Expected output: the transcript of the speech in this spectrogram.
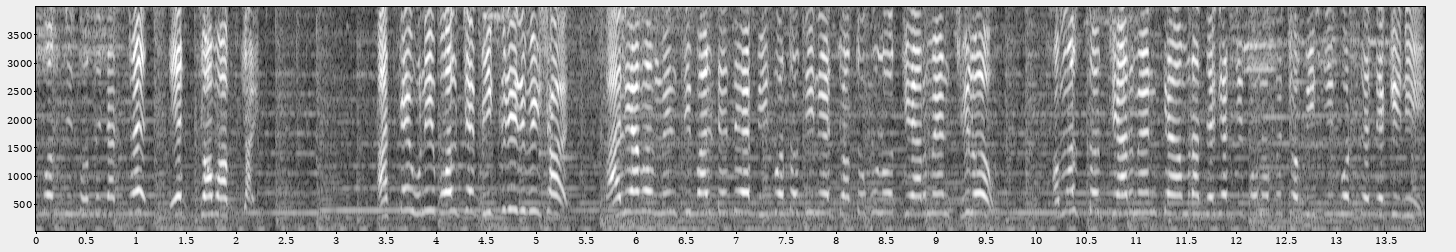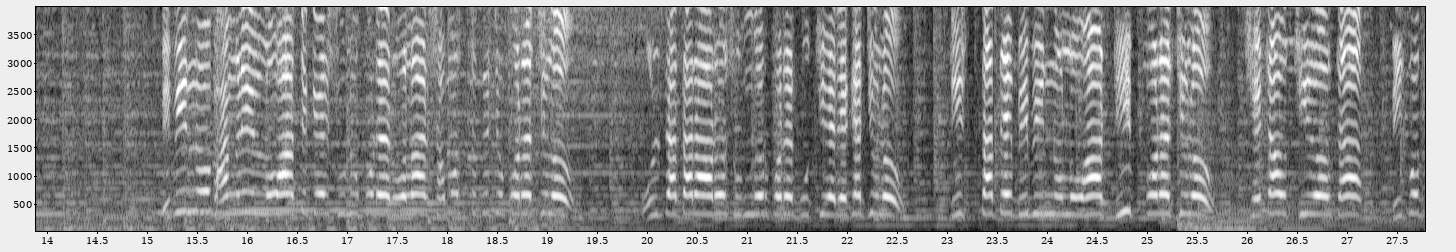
উপস্থিত হতে যাচ্ছে, এর জবাব চাই আজকে উনি বলছে বিক্রির বিষয়। কালিয়াগঞ্জ মিউনিসিপালিটিতে বিগত দিনের যতগুলো চেয়ারম্যান ছিল, সমস্ত চেয়ারম্যানকে আমরা দেখেছি, কোনো কিছু বিক্রি করতে দেখিনি। বিভিন্ন ভাঙড়ির লোহা থেকে শুরু করে রোলার সমস্ত কিছু পড়েছিল উল্টা তারা আরও সুন্দর করে গুছিয়ে রেখেছিল। তিস্তাতে বিভিন্ন লোহা ডিপ পড়েছিল। সেটাও ছিল তা বিগত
